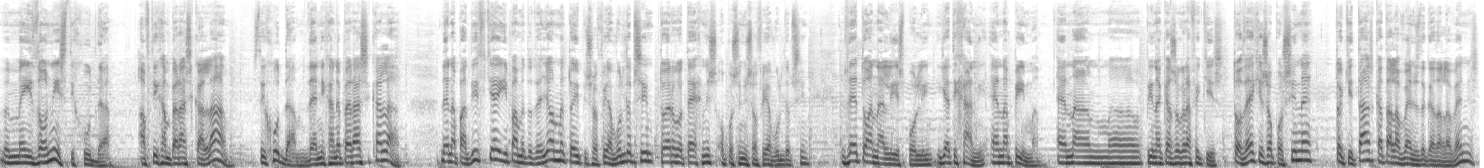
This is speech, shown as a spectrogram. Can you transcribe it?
με ειδονή στη Χούντα. Αυτοί είχαν περάσει καλά στη Χούντα. Δεν είχαν περάσει καλά. Δεν απαντήθηκε, είπαμε το τελειώνουμε, το είπε η Σοφία Βούλτεψη. Το έργο τέχνης, όπως είναι η Σοφία Βούλτεψη, δεν το αναλύεις πολύ γιατί χάνει ένα ποίημα, ένα πίνακα ζωγραφικής. Το δέχεις όπως είναι, το κοιτάς, καταλαβαίνεις, δεν καταλαβαίνεις.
